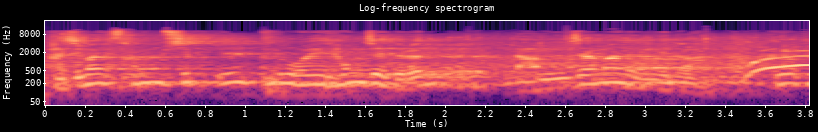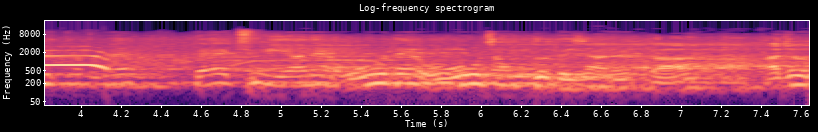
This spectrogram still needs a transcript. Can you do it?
하지만 31%의 형제들은 남자만 옵니다. 그렇기 때문에 대충 이 안에 5대5 정도 되지 않을까. 아주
